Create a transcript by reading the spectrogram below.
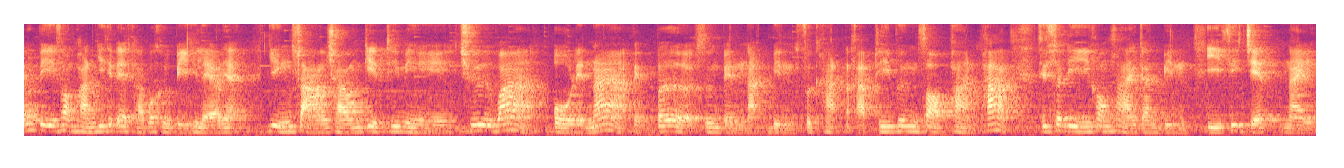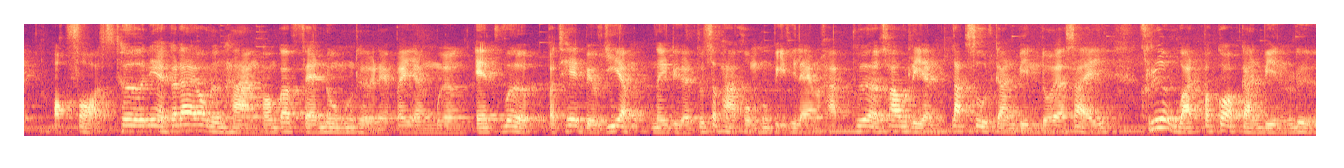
เมื่อปี 2021 ครับ ก็คือปีที่แล้วเนี่ย หญิงสาวชาวอังกฤษที่มีชื่อว่าโอเลนาเปเปอร์ ซึ่งเป็นนักบินฝึกหัดนะครับ ที่เพิ่งสอบผ่านภาคทฤษฎีของสายการบิน EasyJet ในออกฟอร์ด เธอเนี่ยก็ได้ออกเดินทางพร้อมกับแฟนนุ่มของเธอเนี่ยไปยังเมืองเอ็ดเวิร์บประเทศเบลเยียม ในเดือนพฤษภาคมของปีที่แล้วนะครับ เพื่อเข้าเรียนหลักสูตรการบินโดยอาศัย เครื่องวัดประกอบการบินหรือ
